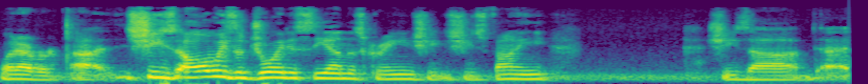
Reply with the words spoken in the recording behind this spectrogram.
whatever. Uh, she's always a joy to see on the screen. She she's funny. She's uh, uh,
